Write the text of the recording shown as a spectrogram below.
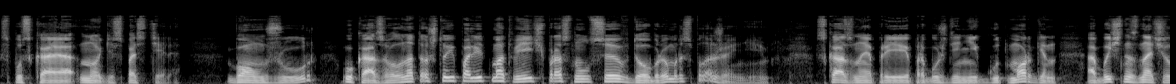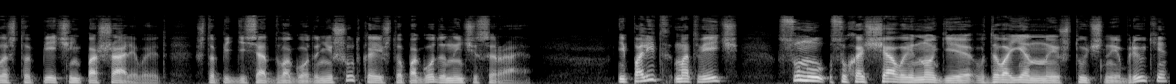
спуская ноги с постели. «Bonjour» указывал на то, что Ипполит Матвеевич проснулся в добром расположении. Сказанное при пробуждении «Gut Morgen» обычно значило, что печень пошаливает, что 52 года не шутка и что погода нынче сырая. Ипполит Матвеевич сунул сухощавые ноги в довоенные штучные брюки,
